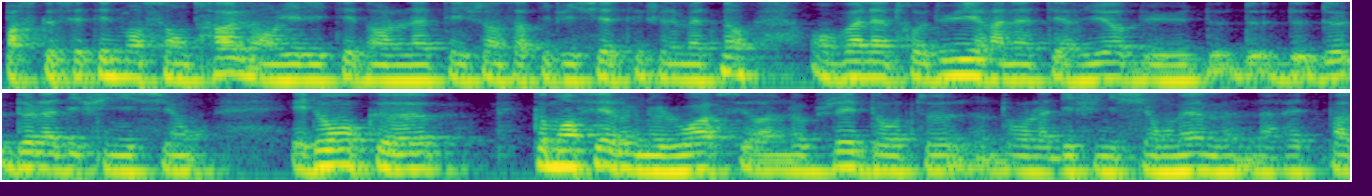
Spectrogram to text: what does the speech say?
parce que c'est tellement central en réalité dans l'intelligence artificielle maintenant, on va l'introduire à l'intérieur de, la définition. Et donc, euh, comment faire une loi sur un objet dont, euh, la définition même n'arrête pas,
